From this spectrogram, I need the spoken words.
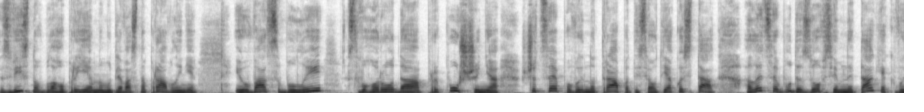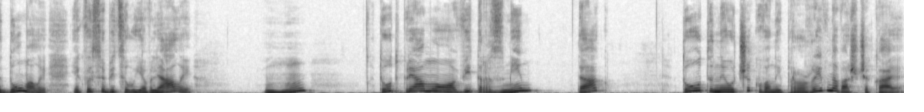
звісно, в благоприємному для вас направленні. І у вас були свого рода припущення, що це повинно трапитися, от якось так. Але це буде зовсім не так, як ви думали, як ви собі це уявляли. Угу. Тут прямо вітер змін, так? Тут неочікуваний прорив на вас чекає.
